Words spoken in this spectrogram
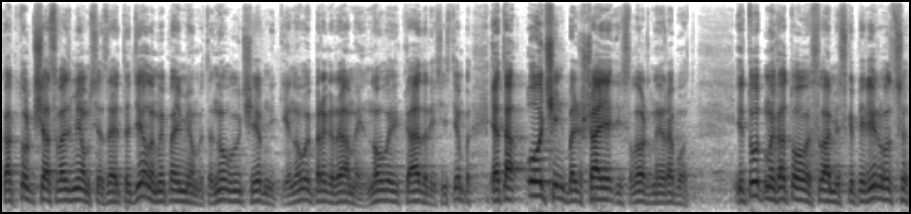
как только сейчас возьмемся за это дело, мы поймем, это новые учебники, новые программы, новые кадры, системы. Это очень большая и сложная работа. И тут мы готовы с вами скооперироваться.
